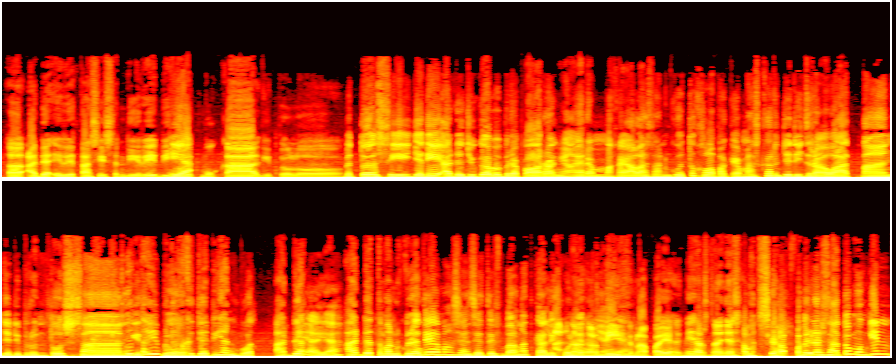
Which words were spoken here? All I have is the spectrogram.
eh, ada iritasi sendiri di kulit muka gitu loh. Betul sih. Jadi ada juga beberapa orang yang akhirnya memakai alasan gue tuh kalau pakai masker jadi jerawatan, jadi beruntusan Eh, itu gitu. tapi benar kejadian buat ada Iya ya. ada temanku Berarti emang sensitif banget kali Ah, kulitnya nggak ngerti ya. kenapa ya ini harus nanya sama siapa Bener satu mungkin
